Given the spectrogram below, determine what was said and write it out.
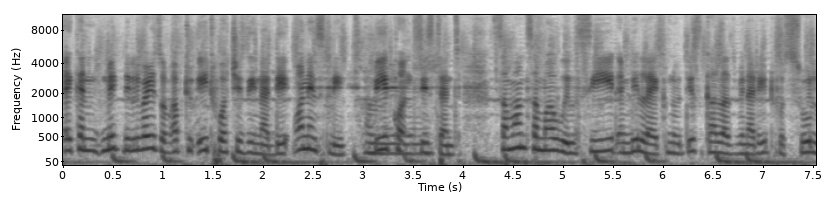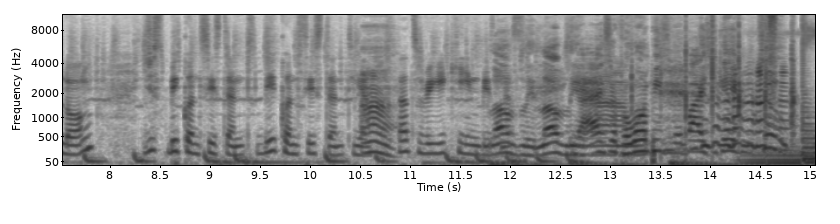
I can make deliveries of up to eight watches in a day. Honestly, be consistent. Someone somewhere will see it and be like, no, this girl has been at it for so long. Just be consistent. Be consistent. Yeah, Ah. that's really key in business. Lovely, lovely. I asked her for one piece of advice. She gave me two.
